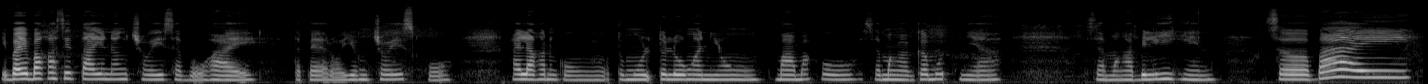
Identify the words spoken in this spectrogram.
iba-iba kasi tayo ng choice sa buhay. Pero yung choice ko kailangan kong tumul- tulungan yung mama ko sa mga gamot niya, sa mga bilihin. So, bye!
